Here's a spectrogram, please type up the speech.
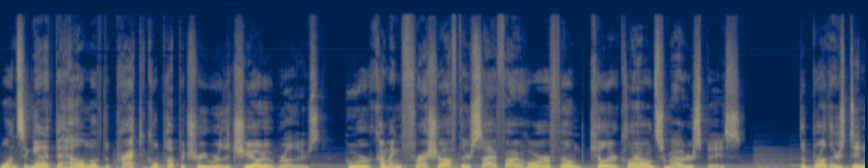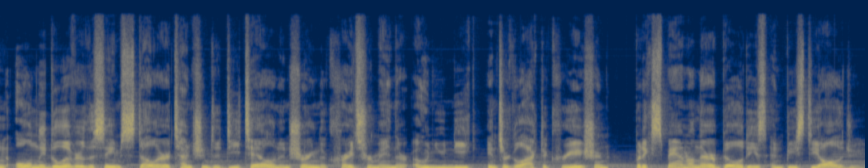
Once again at the helm of the practical puppetry were the Chiodo brothers, who were coming fresh off their sci fi horror film Killer Clowns from Outer Space. The brothers didn't only deliver the same stellar attention to detail in ensuring the Krites remain their own unique intergalactic creation, but expand on their abilities and bestiology.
